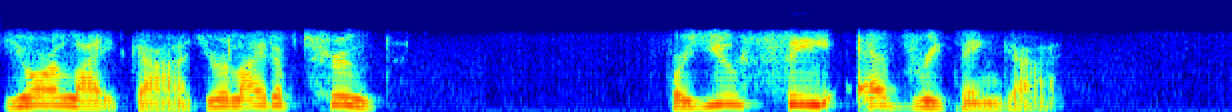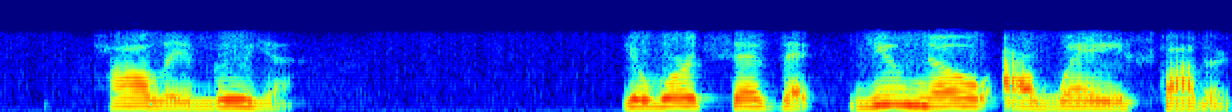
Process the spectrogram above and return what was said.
your light, God, your light of truth. For you see everything, God. Hallelujah. Your word says that you know our ways, Father.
